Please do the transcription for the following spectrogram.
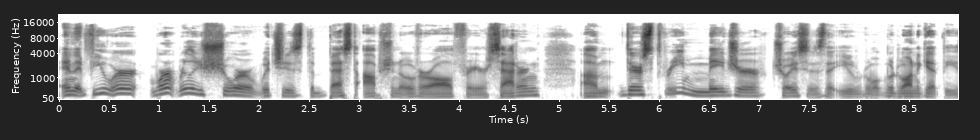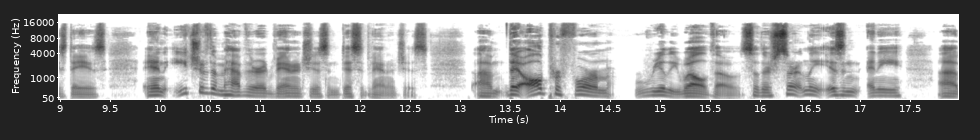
And if you were weren't really sure which is the best option overall for your Saturn, um, there's three major choices that you would want to get these days, and each of them have their advantages and disadvantages. Um, they all perform really well though. So there certainly isn't any uh,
